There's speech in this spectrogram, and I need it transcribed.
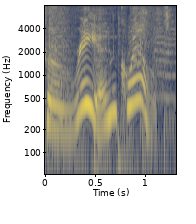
Korean quilt.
